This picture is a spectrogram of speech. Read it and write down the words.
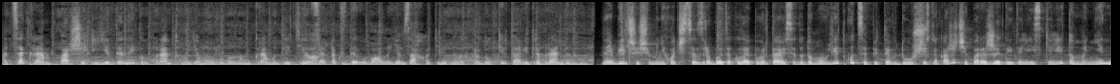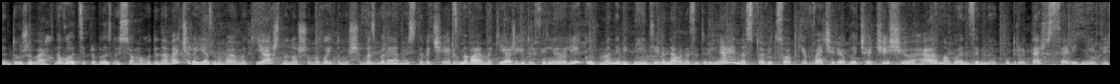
А це крем, перший і єдиний конкурент моєму улюбленому крему для тіла. Це так здивувало. Я в захваті від нових продуктів та від ребрендингу. Найбільше, що мені хочеться зробити, коли я повертаюся додому влітку, це піти в душ. Чесно кажучи, пережити італійське літо мені не дуже легко. На вулиці приблизно 7 година вечора. Я змиваю макіяж, наношу новий, тому що ми збираємось на вечерю. Змиваю макіяж гідрофільною олійкою. В мене від Нідлі. Мене вона задовільняє на 100%. Ввечері обличчя очищую гелем або ензимною пудрою. Теж все від Нідлі.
